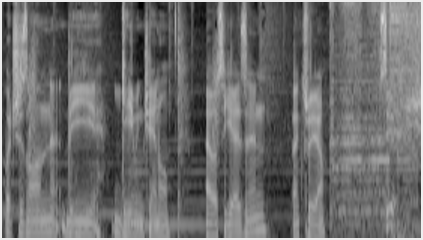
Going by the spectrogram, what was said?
which is on the gaming channel. I will see you guys in next video. See you.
